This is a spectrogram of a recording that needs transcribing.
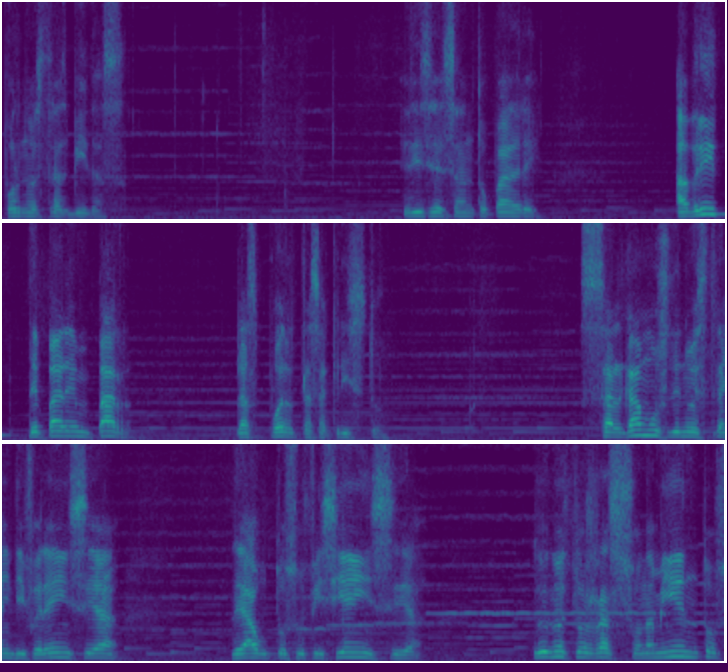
por nuestras vidas. Y dice Santo Padre, abrid de par en par las puertas a Cristo salgamos de nuestra indiferencia, de autosuficiencia, de nuestros razonamientos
